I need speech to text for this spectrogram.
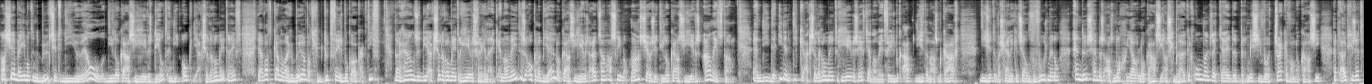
Als jij bij iemand in de buurt zit die wel die locatiegegevens deelt en die ook die accelerometer heeft, ja, wat kan er dan gebeuren? Wat doet Facebook ook actief? Dan gaan ze die accelerometergegevens vergelijken. En dan weten ze ook al heb jij locatiegegevens uitstaan, als er iemand naast jou zit die locatiegegevens aan heeft staan en die de identieke accelerometergegevens heeft, ja, dan weet Facebook, ah, die zitten naast elkaar, die zitten waarschijnlijk hetzelfde vervoersmiddel. En dus hebben ze alsnog jouw locatie als gebruiker, ondanks dat jij de permissie voor het tracken van locatie hebt uitgezet.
